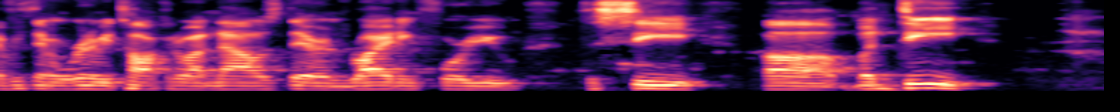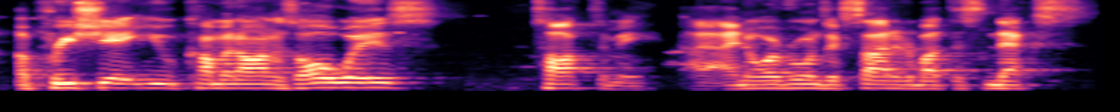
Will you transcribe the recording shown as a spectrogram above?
Everything we're going to be talking about now is there in writing for you to see. Uh, but D, appreciate you coming on as always. Talk to me. I, I know everyone's excited about this next,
